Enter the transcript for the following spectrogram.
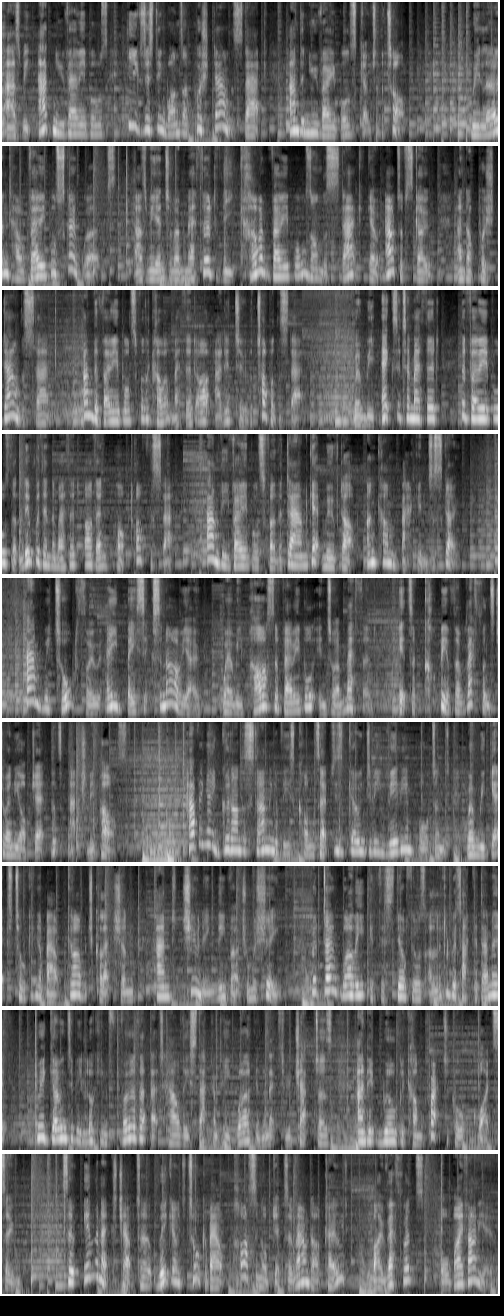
As we add new variables, the existing ones are pushed down the stack and the new variables go to the top. We learned how variable scope works. As we enter a method, the current variables on the stack go out of scope and are pushed down the stack, and the variables for the current method are added to the top of the stack. When we exit a method, the variables that live within the method are then popped off the stack, and the variables further down get moved up and come back into scope. And we talked through a basic scenario where we pass a variable into a method. It's a copy of the reference to any object that's actually passed. Having a good understanding of these concepts is going to be really important when we get to talking about garbage collection and tuning the virtual machine. But don't worry if this still feels a little bit academic, we're going to be looking further at how the stack and heap work in the next few chapters, and it will become practical quite soon. So in the next chapter, we're going to talk about passing objects around our code by reference or by value.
